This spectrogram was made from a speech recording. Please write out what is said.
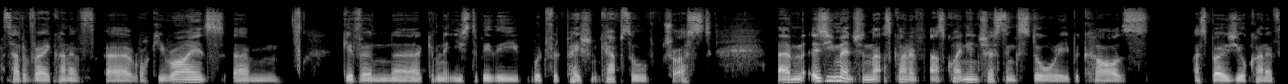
it's had a very kind of uh, rocky ride. Given uh, given it used to be the Woodford Patient Capital Trust. Um, as you mentioned, that's kind of that's quite an interesting story because I suppose you're kind of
